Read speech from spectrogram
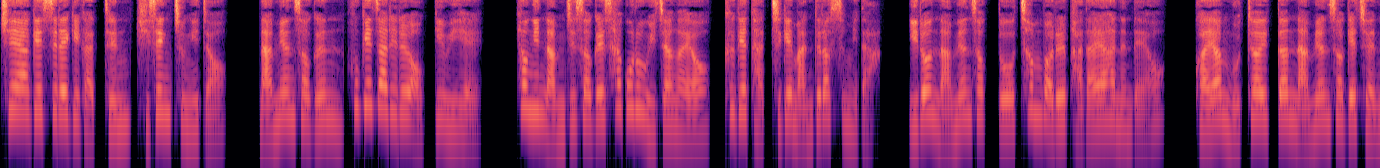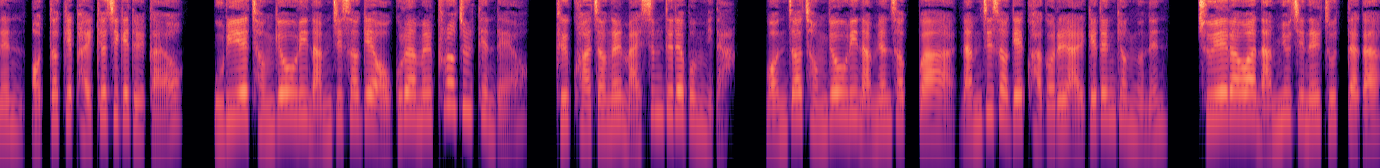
최악의 쓰레기 같은 기생충이죠. 남현석은 후계 자리를 얻기 위해 형인 남지석을 사고로 위장하여 크게 다치게 만들었습니다. 이런 남현석도 천벌을 받아야 하는데요. 과연 묻혀있던 남현석의 죄는 어떻게 밝혀지게 될까요? 우리의 정겨울이 남지석의 억울함을 풀어줄 텐데요. 그 과정을 말씀드려 봅니다. 먼저 정겨울이 남현석과 남지석의 과거를 알게 된 경로는 주애라와 남유진을 쫓다가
